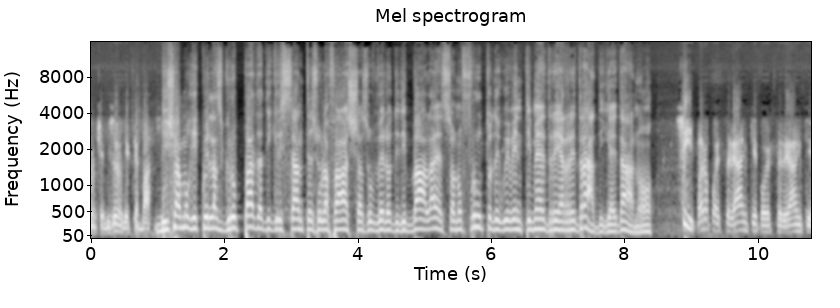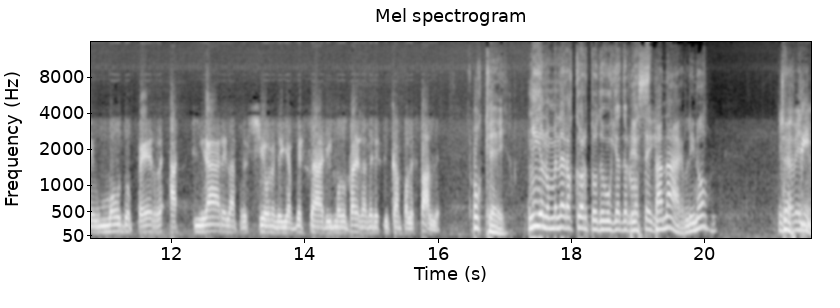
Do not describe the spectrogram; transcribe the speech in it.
non c'è bisogno che ti abbassi. Diciamo che quella sgroppata di Cristante sulla fascia, sul velo di Dybala, eh, sono frutto di quei 20 metri arretrati, Gaetano? Sì, però può essere, anche, può essere anche un modo per attirare la pressione degli avversari in modo tale da avere più campo alle spalle. Ok. Io non me ne ero accorto, devo chiederlo Per a te. stanarli, no? Certo. Sì,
